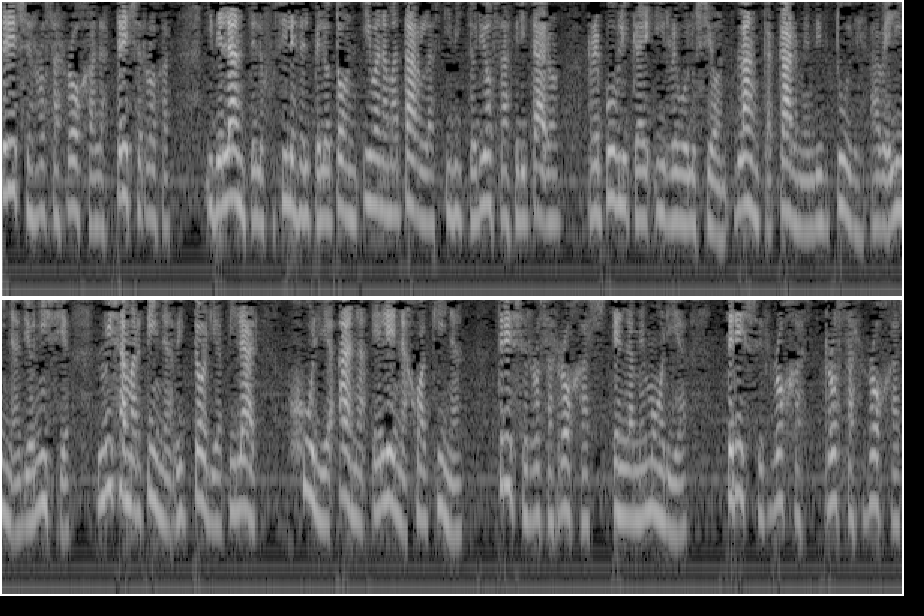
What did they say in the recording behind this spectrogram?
trece rosas rojas, las trece rojas, y delante los fusiles del pelotón iban a matarlas y victoriosas gritaron República y Revolución, Blanca, Carmen, Virtudes, Avelina, Dionisia, Luisa Martina, Victoria, Pilar, Julia, Ana, Elena, Joaquina, trece rosas rojas en la memoria, trece rojas, rosas rojas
